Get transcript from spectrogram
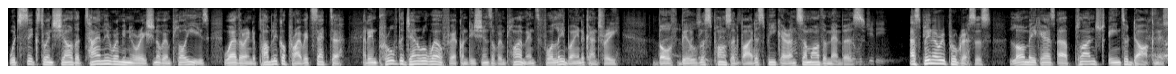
which seeks to ensure the timely remuneration of employees, whether in the public or private sector, and improve the general welfare conditions of employment for labor in the country. Both bills were sponsored by the Speaker and some other members. As plenary progresses, lawmakers are plunged into darkness.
